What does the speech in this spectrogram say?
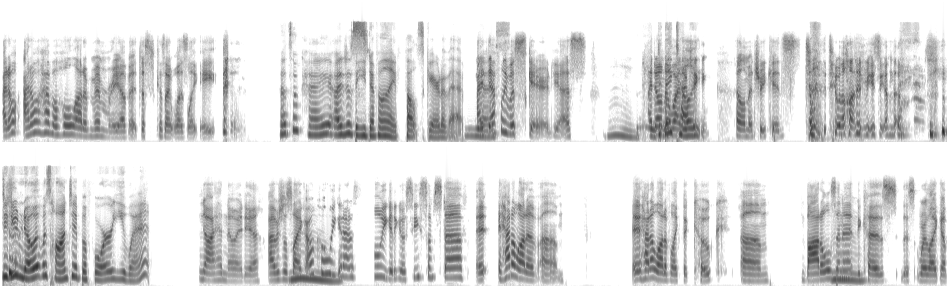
I don't I don't have a whole lot of memory of it just because I was like eight. that's okay. I just but you definitely felt scared of it I definitely was scared, yes. Mm. I don't Did know they why they're tell you- taking elementary kids to, to a haunted museum though. did you know it was haunted before you went No, I had no idea. I was just like, oh cool, we Mm. get out of school, we get to go see some stuff. It it had a lot of um it had a lot of like the Coke um bottles in it Mm. because this we're like a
